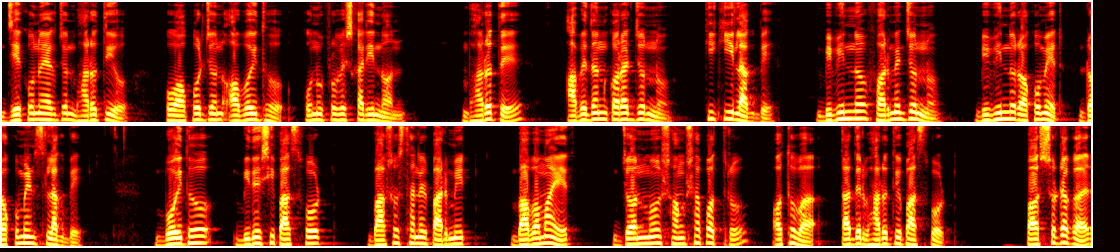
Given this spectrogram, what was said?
যে কোনো একজন ভারতীয় ও অপরজন অবৈধ অনুপ্রবেশকারী নন। ভারতে আবেদন করার জন্য কি কি লাগবে? বিভিন্ন ফর্মের জন্য বিভিন্ন রকমের ডকুমেন্টস লাগবে। বৈধ বিদেশি পাসপোর্ট, বাসস্থানের পারমিট, বাবা মায়ের জন্ম শংসাপত্র অথবা তাদের ভারতীয় পাসপোর্ট। পাঁচশো টাকার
